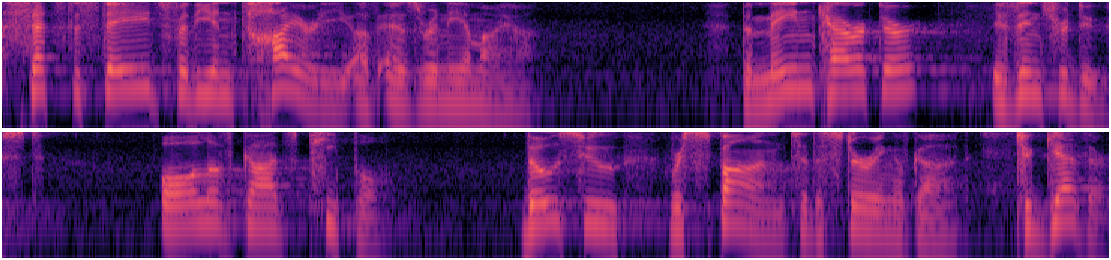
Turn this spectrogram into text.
sets the stage for the entirety of Ezra Nehemiah. The main character is introduced all of God's people, those who respond to the stirring of God, together,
